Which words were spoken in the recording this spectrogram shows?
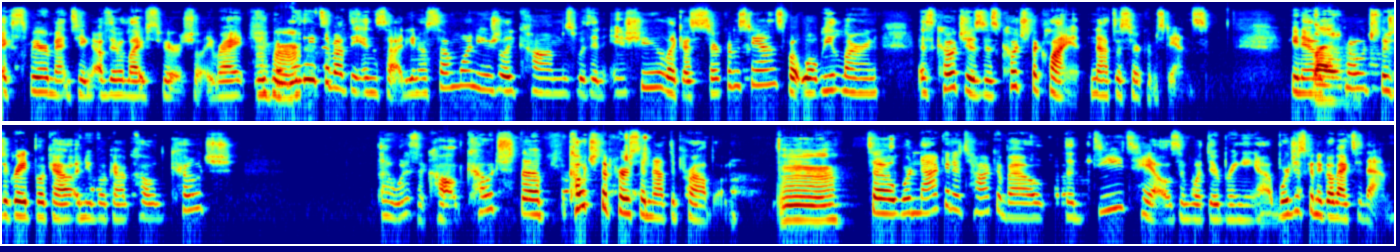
experimenting of their life spiritually right mm-hmm. but really it's about the inside you know someone usually comes with an issue like a circumstance but what we learn as coaches is coach the client not the circumstance you know, right. coach, there's a great book out, a new book out called Coach. Oh, what is it called? Coach the coach the person, not the problem. Mm. So we're not going to talk about the details of what they're bringing up. We're just going to go back to them.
